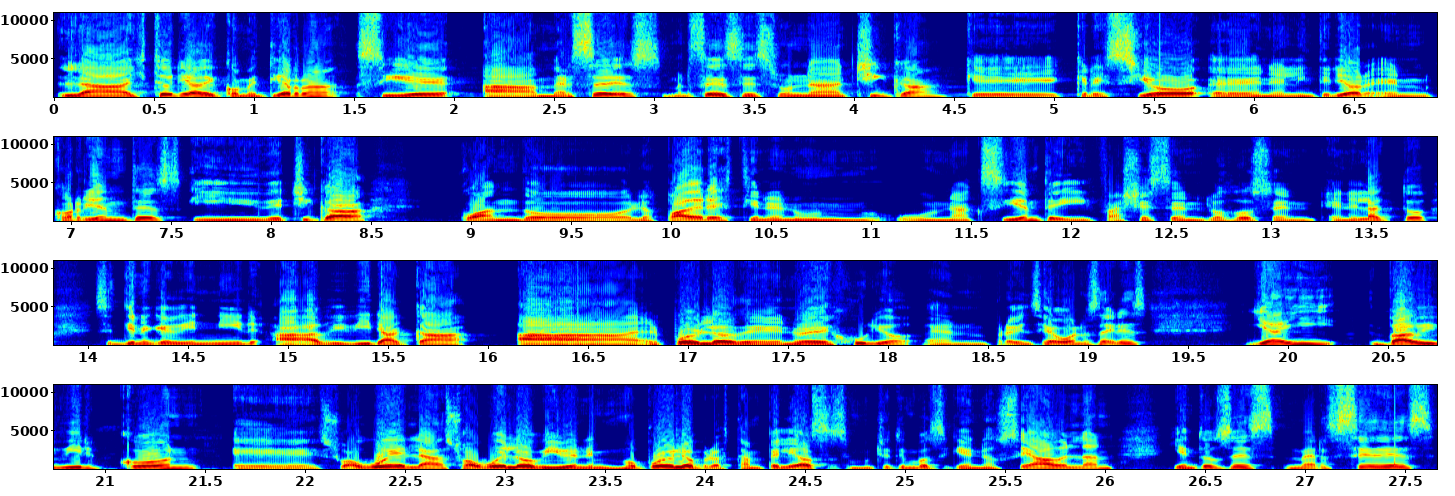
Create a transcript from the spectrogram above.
La historia de Cometierra sigue a Mercedes. Mercedes es una chica que creció en el interior, en Corrientes, y de chica, cuando los padres tienen un, un accidente y fallecen los dos en, en el acto, se tiene que venir a vivir acá al pueblo de 9 de julio, en provincia de Buenos Aires, y ahí va a vivir con eh, su abuela. Su abuelo vive en el mismo pueblo, pero están peleados hace mucho tiempo, así que no se hablan. Y entonces Mercedes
